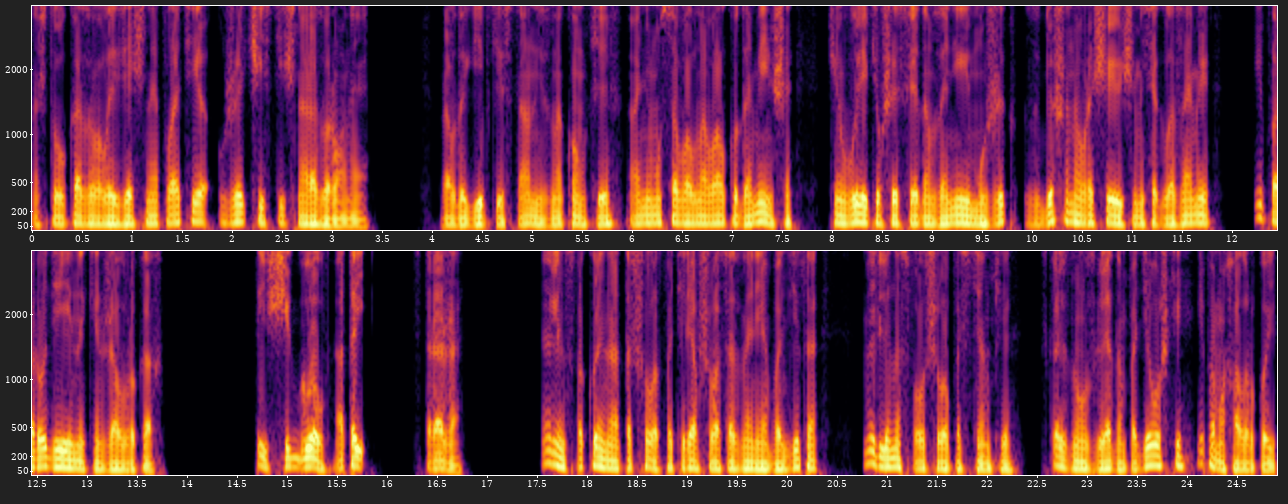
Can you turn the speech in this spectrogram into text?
на что указывало изящное платье, уже частично разорванное. Правда, гибкий стан незнакомки анимуса волновал куда меньше, чем вылетевший следом за ней мужик с бешено вращающимися глазами и пародией на кинжал в руках. «Ты, щегол, отай...» «Стража!» Эллен спокойно отошел от потерявшего сознание бандита, медленно сползшего по стенке, скользнул взглядом по девушке и помахал рукой.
